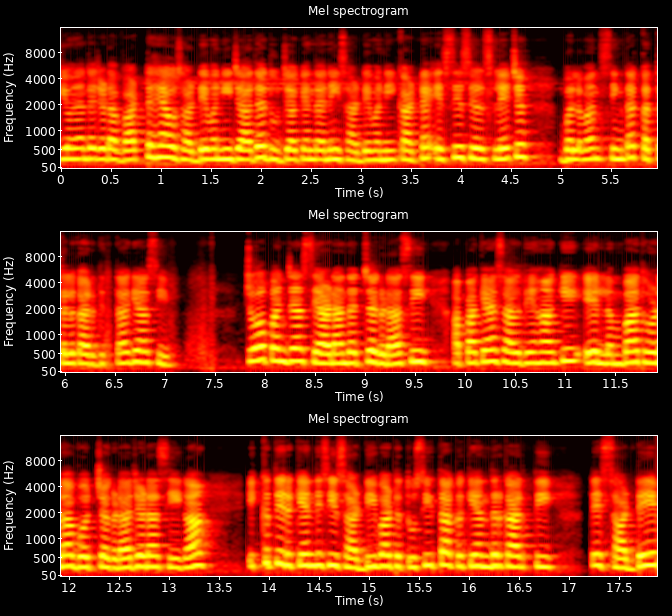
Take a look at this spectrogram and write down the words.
ਕਿ ਉਹਨਾਂ ਦਾ ਜਿਹੜਾ ਵੱਟ ਹੈ ਉਹ ਸਾਡੇ ਵੰਨੀ ਜ਼ਿਆਦਾ, ਦੂਜਾ ਕਹਿੰਦਾ ਨਹੀਂ ਸਾਡੇ ਵੰਨੀ ਘੱਟ ਹੈ। ਇਸੇ ਸਿਲਸਿਲੇ 'ਚ ਬਲਵੰਤ ਸਿੰਘ ਦਾ ਕਤਲ ਕਰ ਦਿੱਤਾ ਗਿਆ ਸੀ। ਜੋ ਪੰਜਾਂ ਸਿਆੜਾਂ ਦਾ ਝਗੜਾ ਸੀ। ਆਪਾਂ ਕਹਿ ਸਕਦੇ ਹਾਂ ਕਿ ਇਹ ਲੰਬਾ ਥੋੜਾ ਬਹੁਤ ਝਗੜਾ ਜਿਹੜਾ ਸੀਗਾ, ਇੱਕ ਧਿਰ ਕਹਿੰਦੀ ਸੀ, ਸਾਡੀ ਵੱਟ ਤੁਸੀਂ ਧੱਕ ਕੇ ਅੰਦਰ ਕਰਤੀ ਤੇ ਸਾਡੇ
